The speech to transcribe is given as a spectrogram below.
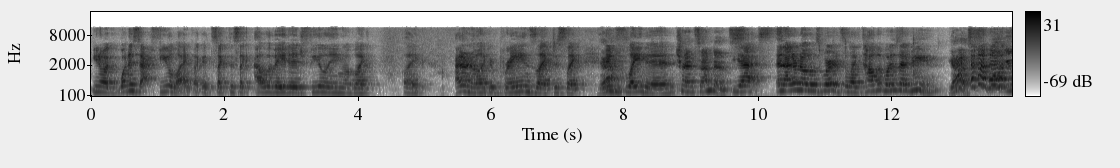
you know, like what does that feel like? Like it's like this like elevated feeling of like, like, I don't know, like your brain's like just like Yeah. inflated. Transcendence. Yes. And I don't know those words. So like tell them, what does that mean? Yes. well, you,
